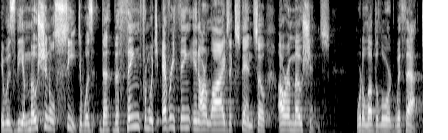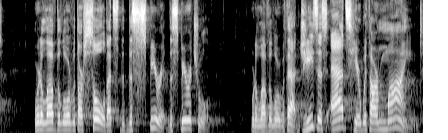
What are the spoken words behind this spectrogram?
it was the emotional seat. It was the, the thing from which everything in our lives extends. So, our emotions. We're to love the Lord with that. We're to love the Lord with our soul. That's the, the spirit, the spiritual. We're to love the Lord with that. Jesus adds here with our mind.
